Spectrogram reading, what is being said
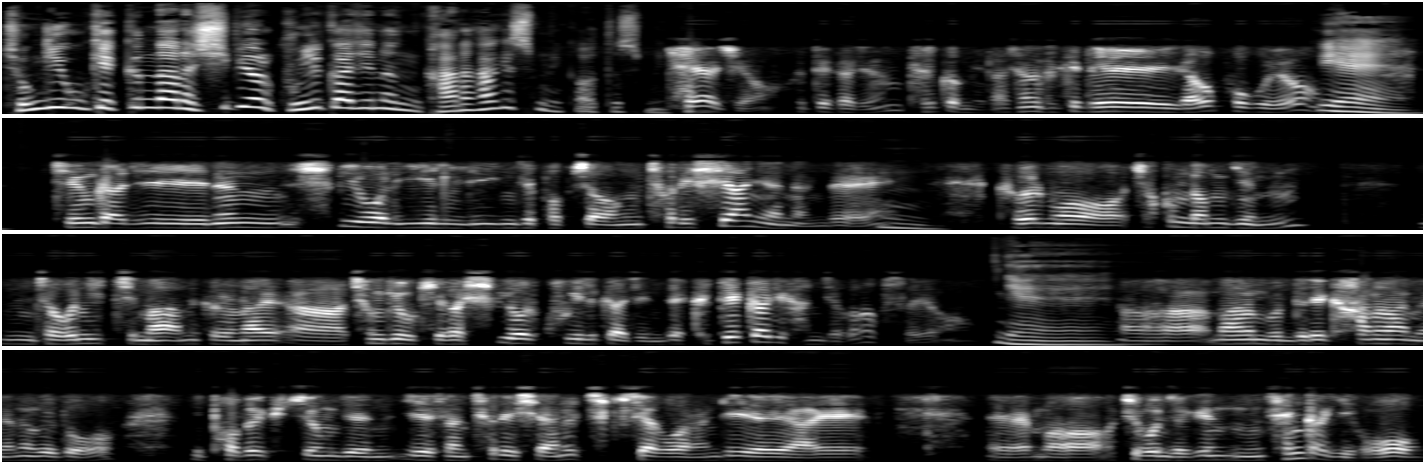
정기국회 끝나는 12월 9일까지는 가능하겠습니까? 어떻습니까? 해야죠. 그때까지는 될 겁니다. 저는 그렇게 되리라고 보고요. 예. 지금까지는 12월 2일이 이제 법정 처리 시한이었는데 음. 그걸 뭐 조금 넘긴 음, 적은 있지만 그러나 아, 정기국회가 12월 9일까지인데 그때까지 간 적은 없어요. 예. 아, 많은 분들이 가능하면 그래도 이 법에 규정된 예산 처리 시한을 지키자고 하는 게 여야의 에, 뭐 기본적인 생각이고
